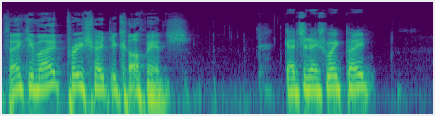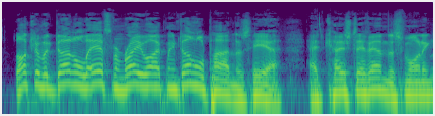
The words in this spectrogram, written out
Thank you, mate. Appreciate your comments. Catch you next week, Pete. Lachlan McDonald there from Ray White Macdonald Partners here at Coast FM this morning.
